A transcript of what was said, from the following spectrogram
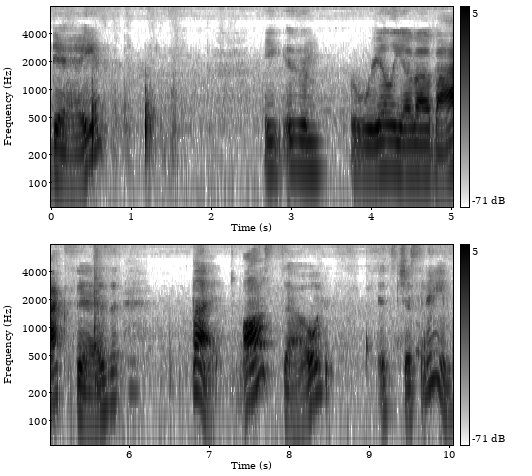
day isn't really about boxes, but also it's just a name.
